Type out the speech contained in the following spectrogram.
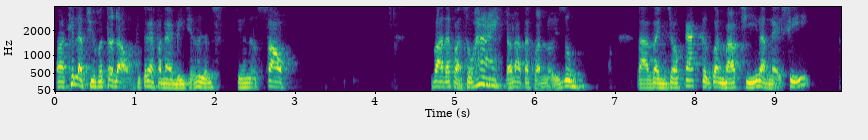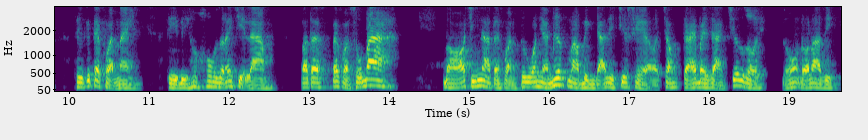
Và thiết lập truy vấn tự động thì cái này phần này mình sẽ hướng dẫn hướng dẫn sau. Và tài khoản số 2 đó là tài khoản nội dung là dành cho các cơ quan báo chí và nghệ sĩ. Thì cái tài khoản này thì mình không dẫn anh chị làm. Và tài, tài khoản số 3 đó chính là tài khoản cơ quan nhà nước mà mình đã gì chia sẻ ở trong cái bài giảng trước rồi đúng không? đó là gì?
